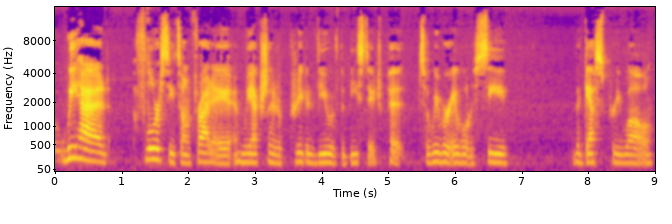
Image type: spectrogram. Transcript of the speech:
We had floor seats on Friday, and we actually had a pretty good view of the B stage pit, so we were able to see the guests pretty well,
